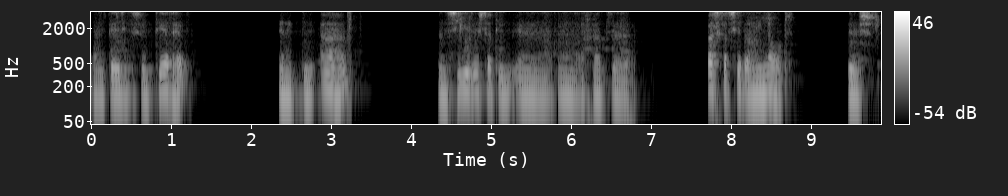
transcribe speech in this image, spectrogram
Als ik deze geselecteerd heb en ik doe A, dan zie je dus dat hij uh, gaat, vast gaat zitten aan die noot. Dus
